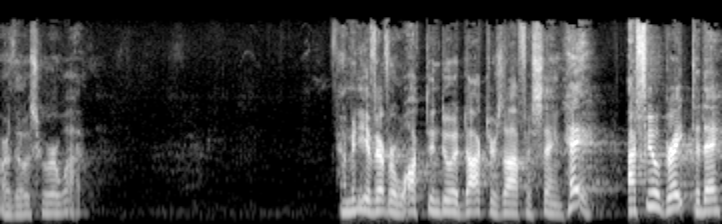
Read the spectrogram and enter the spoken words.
are those who are what? How many have ever walked into a doctor's office saying, Hey, I feel great today?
